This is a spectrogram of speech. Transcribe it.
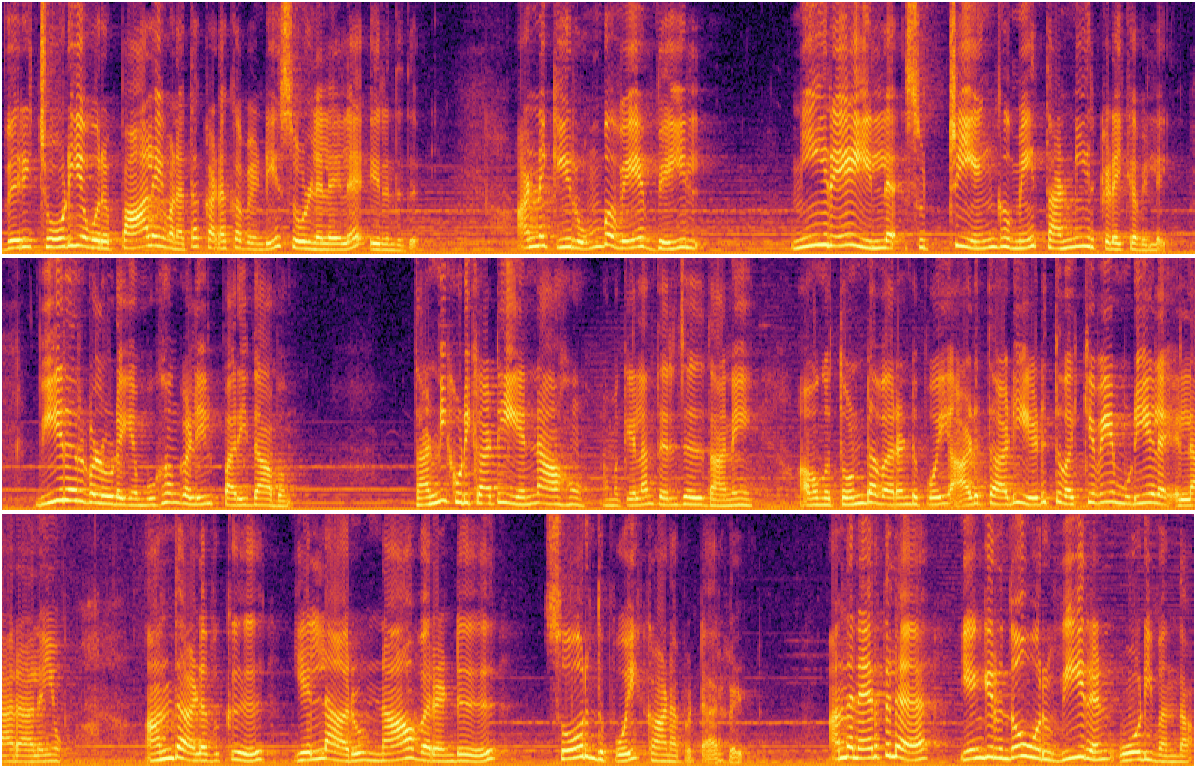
வெறிச்சோடிய ஒரு பாலைவனத்தை கடக்க வேண்டிய சூழ்நிலையில இருந்தது. அன்னைக்கு ரொம்பவே வெயில். நீரே இல்லை சுற்றி எங்குமே தண்ணீர் கிடைக்கவில்லை. வீரர்களுடைய முகங்களில் பரிதாபம். தண்ணி குடிக்காட்டி என்ன ஆகும்? நமக்கெல்லாம் தெரிஞ்சது தானே அவங்க தொண்டை வறண்டு போய் அடுத்த அடி எடுத்து வைக்கவே முடியலை எல்லாராலையும். அந்த அளவுக்கு எல்லாரும் நா வறண்டு சோர்ந்து போய் காணப்பட்டார்கள். அந்த நேரத்தில் எங்கிருந்தோ ஒரு வீரன் ஓடி வந்தான்.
